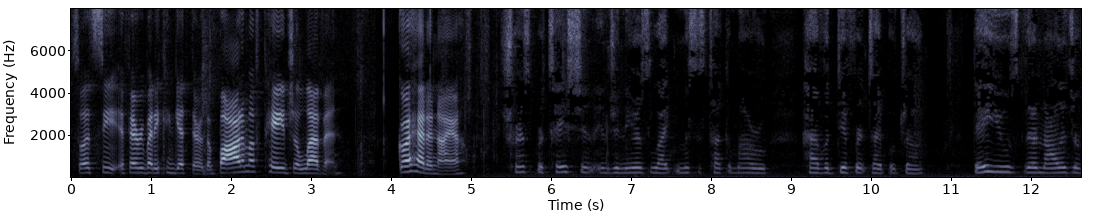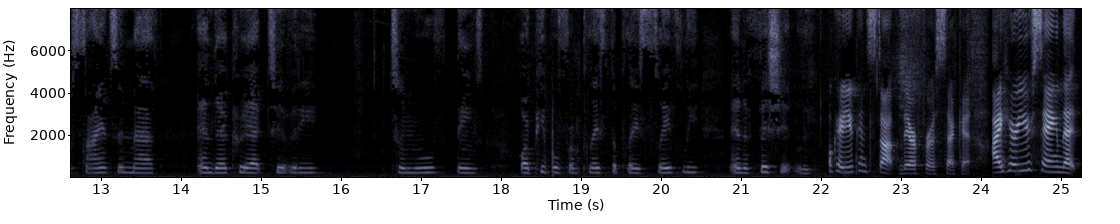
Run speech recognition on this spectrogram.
So let's see if everybody can get there. The bottom of page 11. Go ahead, Anaya. Transportation engineers like Mrs. Takamaru have a different type of job. They use their knowledge of science and math and their creativity to move things or people from place to place safely and efficiently. Okay, you can stop there for a second. I hear you saying that,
